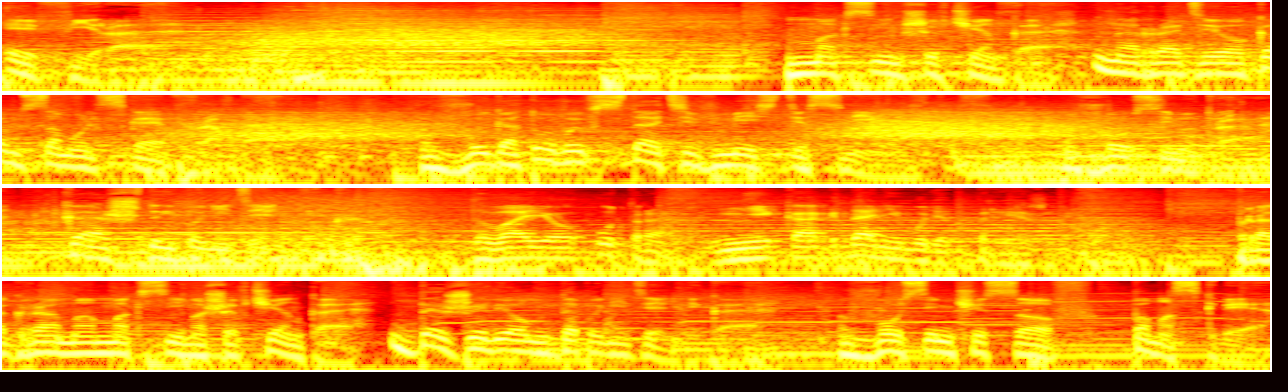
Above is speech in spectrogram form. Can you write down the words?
эфира. Максим Шевченко на радио «Комсомольская правда». Вы готовы встать вместе с ним? В 8 утра каждый понедельник. Твое утро никогда не будет прежним. Программа Максима Шевченко «Доживем до понедельника». 8 часов по Москве.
